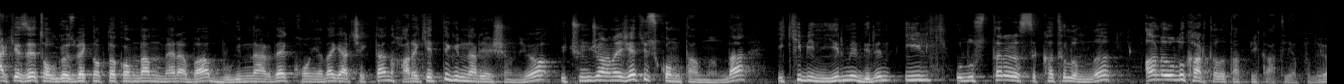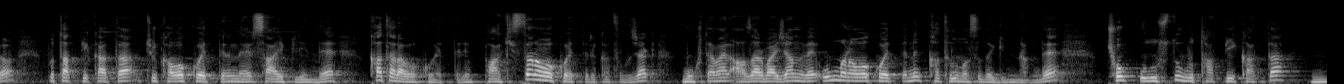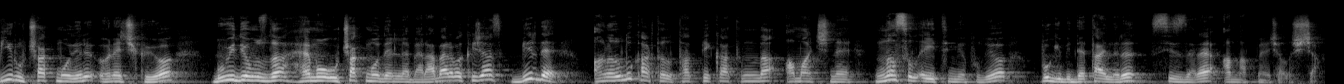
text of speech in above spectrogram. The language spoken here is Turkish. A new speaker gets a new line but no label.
Herkese tolgozbek.com'dan merhaba. Bugünlerde Konya'da gerçekten hareketli günler yaşanıyor. 3. Anajetüs Komutanlığı'nda 2021'in ilk uluslararası katılımlı Anadolu Kartalı tatbikatı yapılıyor. Bu tatbikata Türk Hava Kuvvetleri'nin ev sahipliğinde Katar Hava Kuvvetleri, Pakistan Hava Kuvvetleri katılacak. Muhtemel Azerbaycan ve Umman Hava Kuvvetleri'nin katılması da gündemde. Çok uluslu bu tatbikatta bir uçak modeli öne çıkıyor. Bu videomuzda hem o uçak modeline beraber bakacağız. Bir de Anadolu Kartalı tatbikatında amaç ne? Nasıl eğitim yapılıyor? Bu gibi detayları sizlere anlatmaya çalışacağım.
